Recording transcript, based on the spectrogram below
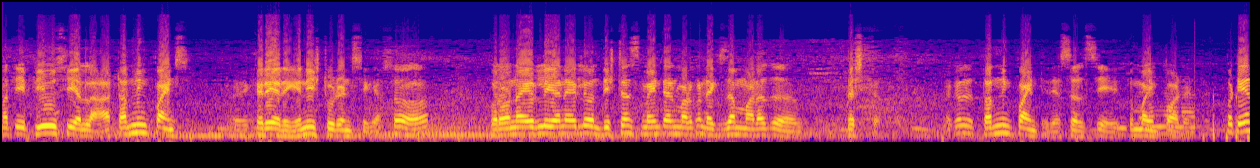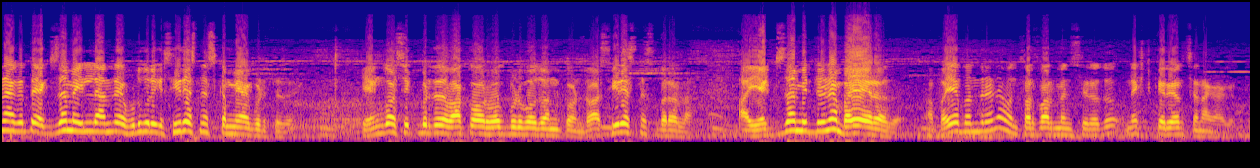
ಮತ್ತು ಪಿ ಯು ಸಿ ಎಲ್ಲ ಟರ್ನಿಂಗ್ ಪಾಯಿಂಟ್ಸ್ ಕೆರಿಯರಿಗೆ ಎನಿ ಸ್ಟೂಡೆಂಟ್ಸಿಗೆ ಸೊ ಕೊರೋನಾ ಇರಲಿ, ಏನೇ ಇರಲಿ, ಒಂದು ಡಿಸ್ಟೆನ್ಸ್ ಮೇಂಟೈನ್ ಮಾಡ್ಕೊಂಡು ಎಕ್ಸಾಮ್ ಮಾಡೋದು ಬೆಸ್ಟ್ ಯಾಕಂದ್ರೆ ಟರ್ನಿಂಗ್ ಪಾಯಿಂಟ್ ಇದೆ ಎಸ್ ಎಲ್ ಸಿ ತುಂಬಾ ಇಂಪಾರ್ಟೆಂಟ್ ಬಟ್ ಏನಾಗುತ್ತೆ ಎಕ್ಸಾಮ್ ಇಲ್ಲ ಅಂದ್ರೆ ಹುಡುಗರಿಗೆ ಸೀರಿಯಸ್ನೆಸ್ ಕಮ್ಮಿ ಆಗ್ಬಿಡ್ತದೆ. ಹೆಂಗೋ ಸಿಕ್ಬಿಡ್ತದೆ ವಾಕ್ ಓವರ್ ಹೋಗ್ಬಿಡ್ಬೋದು ಅನ್ಕೊಂಡು ಆ ಸೀರಿಯಸ್ನೆಸ್ ಬರಲ್ಲ. ಆ ಎಕ್ಸಾಮ್ ಇದ್ರೇನೆ ಭಯ ಇರೋದು. ಆ ಭಯ ಬಂದ್ರೇನೆ ಒಂದು ಪರ್ಫಾರ್ಮೆನ್ಸ್ ಇರೋದು ನೆಕ್ಸ್ಟ್ ಕೆರಿಯರ್ ಚೆನ್ನಾಗಾಗುತ್ತೆ.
